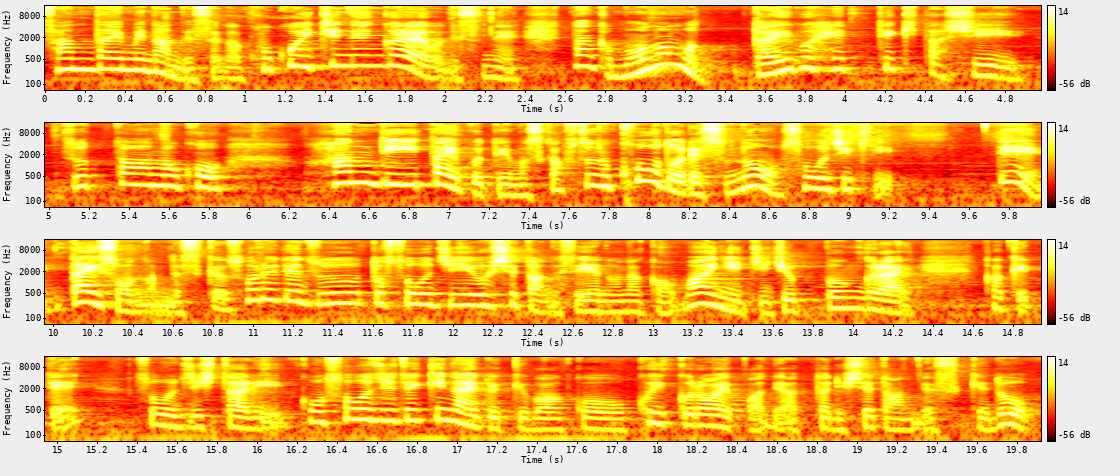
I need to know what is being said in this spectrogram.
3代目なんですがここ1年ぐらいはですねなんか物もだいぶ減ってきたしずっとあのこうハンディタイプといいますか普通のコードレスの掃除機でダイソンなんですけどそれでずっと掃除をしてたんです。家の中を。毎日10分ぐらいかけて掃除したりこう掃除できない時はこうクイックルワイパーでやったりしてたんですけど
